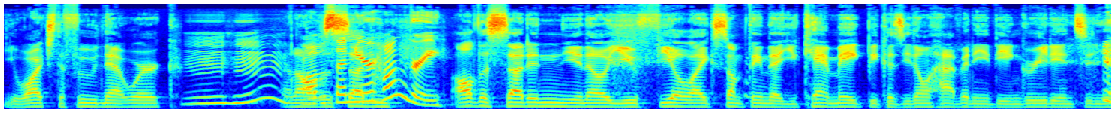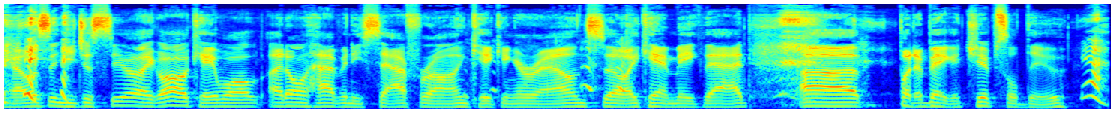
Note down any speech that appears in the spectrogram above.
you watch the Food Network, mm-hmm. and All of a sudden you're hungry. All of a sudden, you know, you feel like something that you can't make because you don't have any of the ingredients in your house, and you just you're like, oh, okay, well, I don't have any saffron kicking around, so I can't make that. Uh, but a bag of chips will do. Yeah.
